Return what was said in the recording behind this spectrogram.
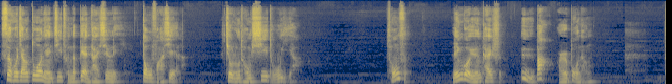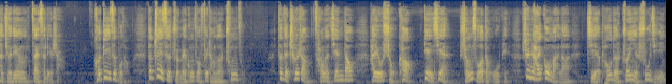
似乎将多年积存的变态心理都发泄了，就如同吸毒一样。从此，林过云开始欲罢而不能，他决定再次猎杀。和第一次不同，他这次准备工作非常的充足。他在车上藏了尖刀，还有手铐、电线、绳索等物品，甚至还购买了解剖的专业书籍。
